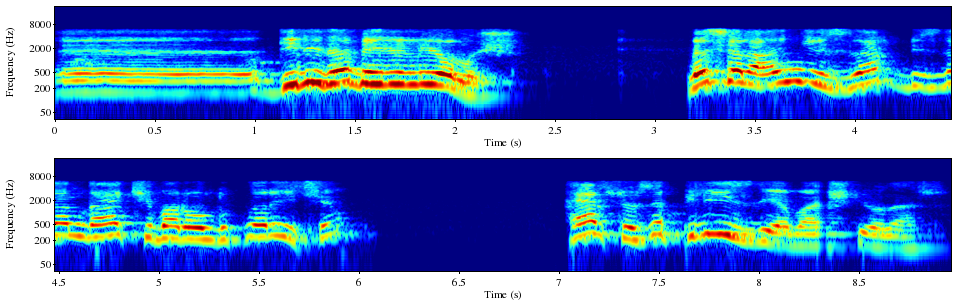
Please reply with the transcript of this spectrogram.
e, dili de belirliyormuş. Mesela İngilizler bizden daha kibar oldukları için her söze please diye başlıyorlar.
